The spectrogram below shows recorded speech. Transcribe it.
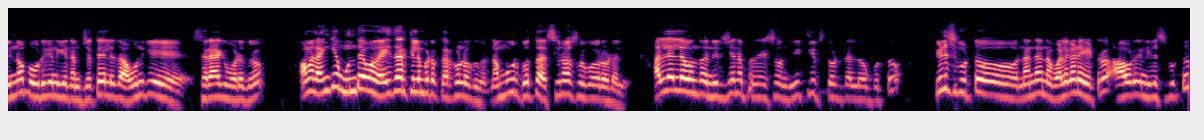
ಇನ್ನೊಬ್ಬ ಹುಡುಗನಿಗೆ ನಮ್ಮ ಜೊತೆಯಲ್ಲಿದ್ದ ಅವನಿಗೆ ಸರಿಯಾಗಿ ಹೊಡೆದ್ರು. ಆಮೇಲೆ ಹಂಗೆ ಮುಂದೆ ಒಂದು ಐದಾರು ಕಿಲೋಮೀಟರ್ ಕರ್ಕೊಂಡು ಹೋಗಿದ್ರು. ನಮ್ಮೂರು ಗೊತ್ತಾ ಶ್ರೀನಿವಾಸ ರೋಡಲ್ಲಿ ಅಲ್ಲೆಲ್ಲೇ ಒಂದು ನಿರ್ಜನ ಪ್ರದೇಶ, ಒಂದು ಈಕ್ಲಿಪ್ಸ್ ತೋಟದಲ್ಲಿ ಹೋಗ್ಬಿಟ್ಟು ಇಳಿಸ್ಬಿಟ್ಟು ನನ್ನನ್ನು ಒಳಗಡೆ ಇಟ್ಟರು ಆ ಹುಡುಗನ ಇಳಿಸ್ಬಿಟ್ಟು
